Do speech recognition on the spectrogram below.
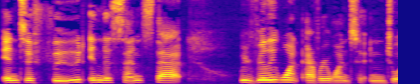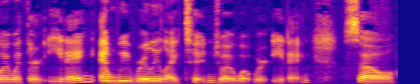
into food in the sense that we really want everyone to enjoy what they're eating and we really like to enjoy what we're eating. So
